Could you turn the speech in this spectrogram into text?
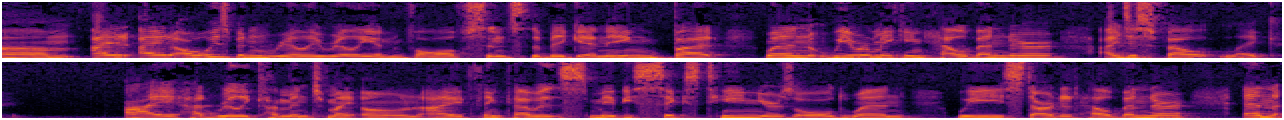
Um, I I had always been really really involved since the beginning, but when we were making Hellbender, I just felt like I had really come into my own. I think I was maybe 16 years old when we started Hellbender, and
